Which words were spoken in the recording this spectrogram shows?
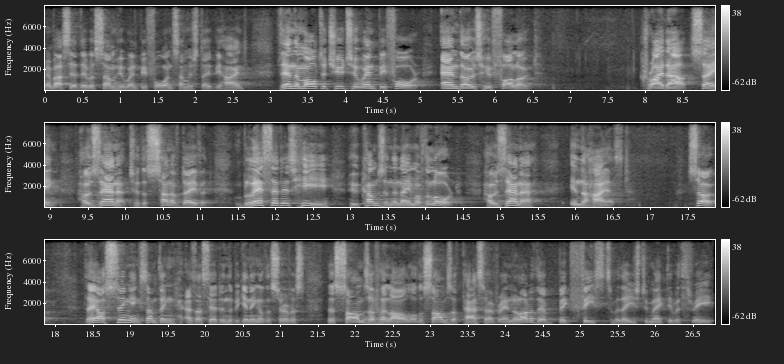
remember I said there were some who went before and some who stayed behind? Then the multitudes who went before and those who followed cried out, saying, Hosanna to the Son of David. Blessed is he who comes in the name of the Lord. Hosanna in the highest. So, they are singing something, as I said in the beginning of the service, the Psalms of Hallel or the Psalms of Passover. And a lot of their big feasts where they used to make, there were three,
